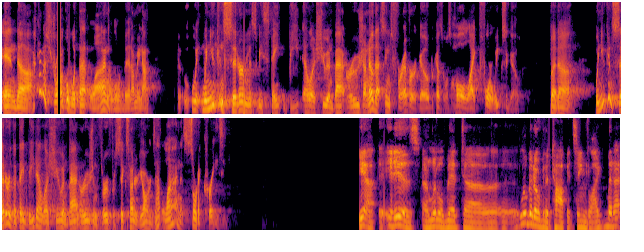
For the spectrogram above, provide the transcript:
and uh, I kind of struggled with that line a little bit. I mean, I when you consider Mississippi State beat LSU in Baton Rouge, I know that seems forever ago because it was a whole like four weeks ago. But uh, when you consider that they beat LSU in Baton Rouge and threw for 600 yards, that line is sort of crazy. Yeah, it is a little bit, uh, a little bit over the top. It seems like, but I,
